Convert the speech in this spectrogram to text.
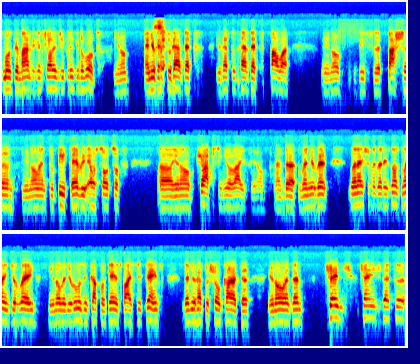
most demanding and challenging league in the world. You know, and you have to have that. You have to have that power. You know, this uh, passion. You know, and to beat every all sorts of uh, you know traps in your life. You know, and uh, when you when when actually when it's not going your way, you know, when you're losing couple of games, five six games, then you have to show character. You know, and then change change that uh,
